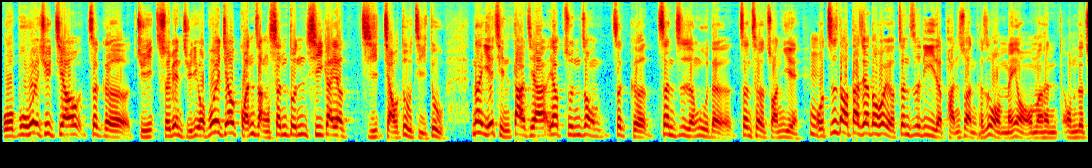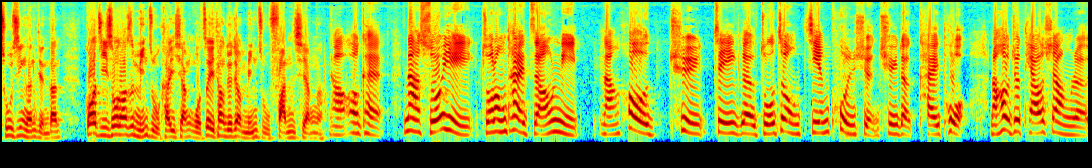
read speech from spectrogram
我不会去教这个举随便举例，我不会教馆长深蹲膝盖要几角度几度。那也请大家要尊重这个政治人物的政策专业。我知道大家都会有政治利益的盘算，可是我们没有，我们很我们的初心很简单。瓜吉说他是民主开箱，我这一趟就叫民主翻箱啊。好，OK，那所以卓龙泰找你。然后去这一个着重艰困选区的开拓，然后就挑上了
